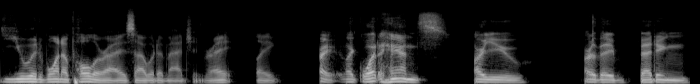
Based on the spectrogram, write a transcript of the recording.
you would want to polarize, I would imagine, right? Like, Right. Like what hands are you are they betting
